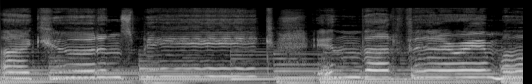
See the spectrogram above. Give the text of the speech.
I couldn't speak in that very moment.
